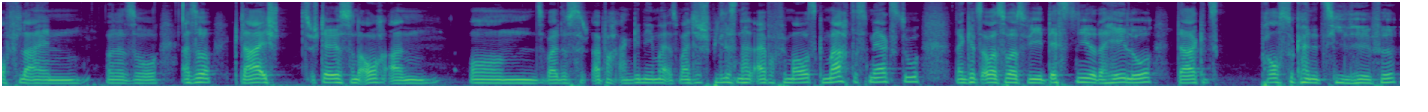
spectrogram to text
offline oder so. Also klar, ich stelle das dann auch an und weil das einfach angenehmer ist. Manche Spiele sind halt einfach für Maus gemacht, das merkst du. Dann gibt es aber sowas wie Destiny oder Halo, da gibt's, brauchst du keine Zielhilfe,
